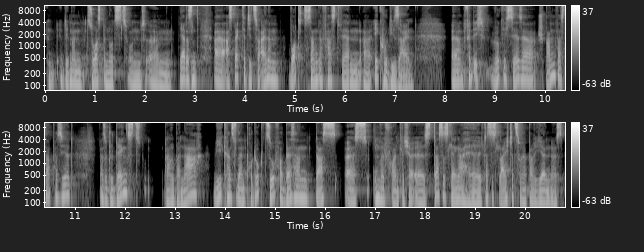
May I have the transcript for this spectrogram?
indem man sowas benutzt. Und ähm, ja, das sind äh, Aspekte, die zu einem Wort zusammengefasst werden, äh, Eco-Design. Äh, Finde ich wirklich sehr, sehr spannend, was da passiert. Also du denkst darüber nach, wie kannst du dein Produkt so verbessern, dass es umweltfreundlicher ist, dass es länger hält, dass es leichter zu reparieren ist.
